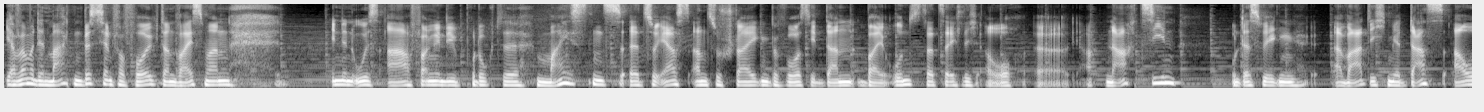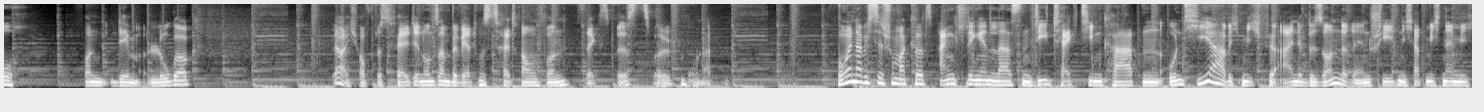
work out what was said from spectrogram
Ja, wenn man den Markt ein bisschen verfolgt, dann weiß man, in den USA fangen die Produkte meistens äh, zuerst an zu steigen, bevor sie dann bei uns tatsächlich auch äh, ja, nachziehen. Und deswegen erwarte ich mir das auch von dem Logok. Ja, ich hoffe, das fällt in unserem Bewertungszeitraum von 6 bis 12 Monaten. Vorhin habe ich sie schon mal kurz anklingen lassen, die Tag-Team-Karten. Und hier habe ich mich für eine besondere entschieden. Ich habe mich nämlich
